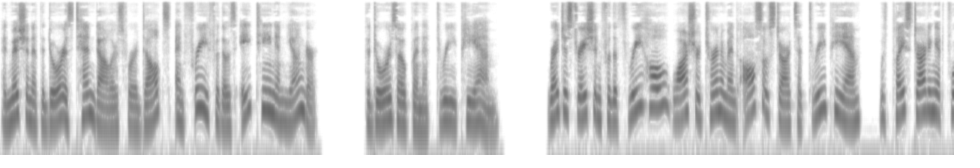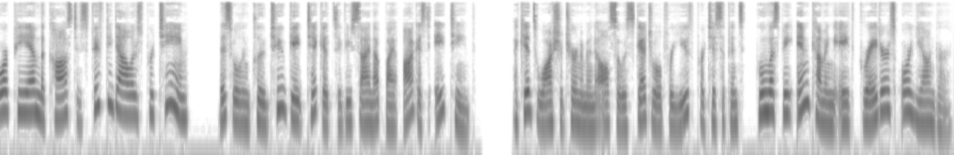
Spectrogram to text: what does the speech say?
Admission at the door is $10 for adults and free for those 18 and younger. The doors open at 3 p.m. Registration for the three hole washer tournament also starts at 3 p.m., with play starting at 4 p.m. The cost is $50 per team. This will include two gate tickets if you sign up by August 18th. A kids' washer tournament also is scheduled for youth participants who must be incoming 8th graders or younger.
